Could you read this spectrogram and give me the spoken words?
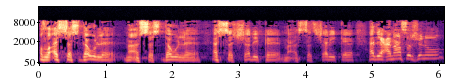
والله أسس دولة ما أسس دولة أسس شركة ما أسس شركة. هذه عناصر شنو؟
